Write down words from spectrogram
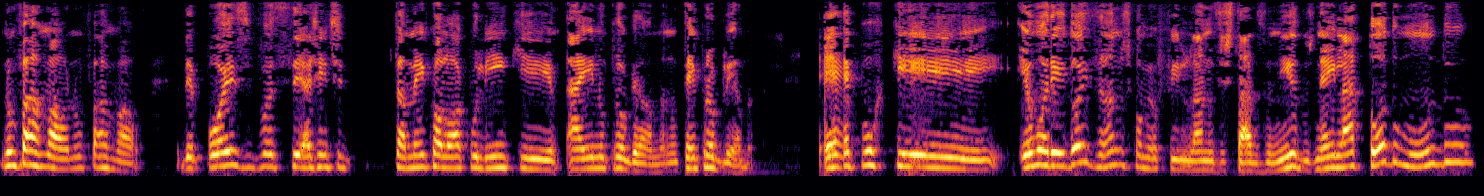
Não faz mal, não faz mal. Depois você, a gente também coloco o link aí no programa, não tem problema. É porque eu morei dois anos com meu filho lá nos Estados Unidos, né? E lá todo mundo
